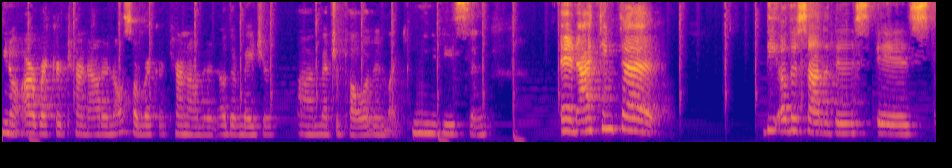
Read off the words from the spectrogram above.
you know our record turnout and also record turnout in other major uh, metropolitan like communities. And and I think that the other side of this is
